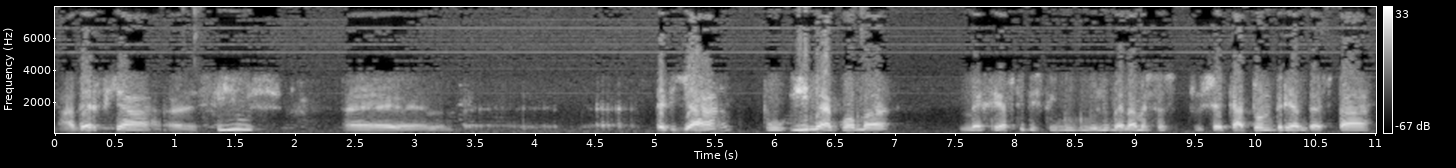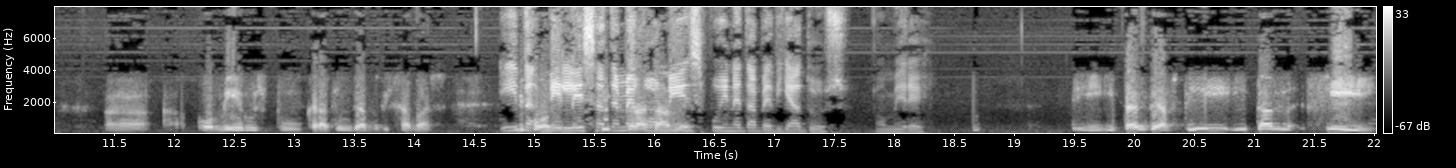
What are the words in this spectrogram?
αδέρφια, ε, θείους, ε, παιδιά που είναι ακόμα μέχρι αυτή τη στιγμή που μιλούμε ανάμεσα στους 137 ομήρους που κρατούνται από τη Χαμάς. λοιπόν, μιλήσατε με γονείς που είναι τα παιδιά τους, ομήροι; Οι, οι πέντε αυτοί ήταν θείοι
